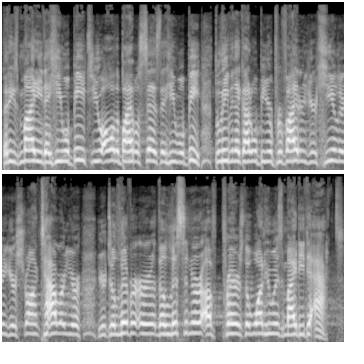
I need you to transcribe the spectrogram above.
that He's mighty, that He will be to you all the Bible says that He will be. Believing that God will be your provider, your healer, your strong tower, your, your deliverer, the listener of prayers, the one who is mighty to act.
